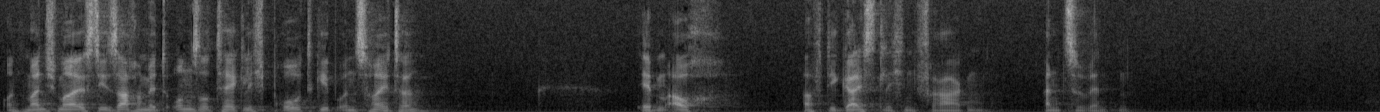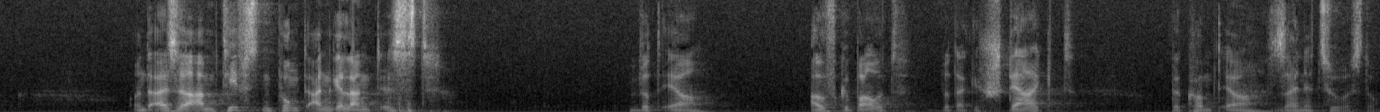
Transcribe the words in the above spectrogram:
Und manchmal ist die Sache mit unser täglich Brot, gib uns heute, eben auch auf die geistlichen Fragen anzuwenden. Und als er am tiefsten Punkt angelangt ist, wird er aufgebaut, wird er gestärkt, bekommt er seine Zurüstung.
